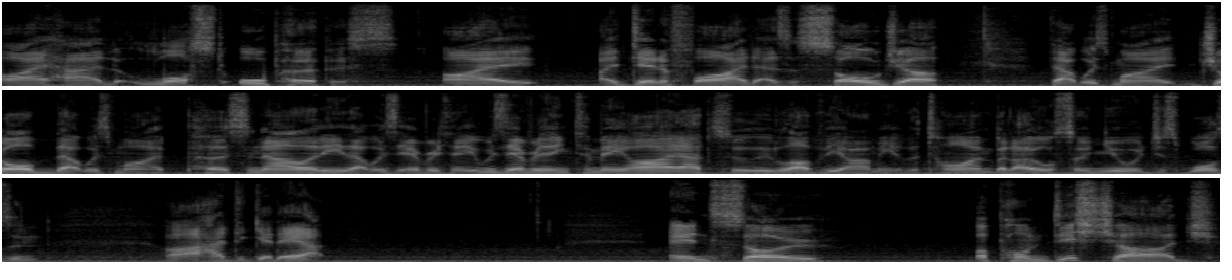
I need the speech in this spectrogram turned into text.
I had lost all purpose. I identified as a soldier. That was my job, that was my personality, that was everything. It was everything to me. I absolutely loved the army at the time, but I also knew it just wasn't, uh, I had to get out. And so upon discharge,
